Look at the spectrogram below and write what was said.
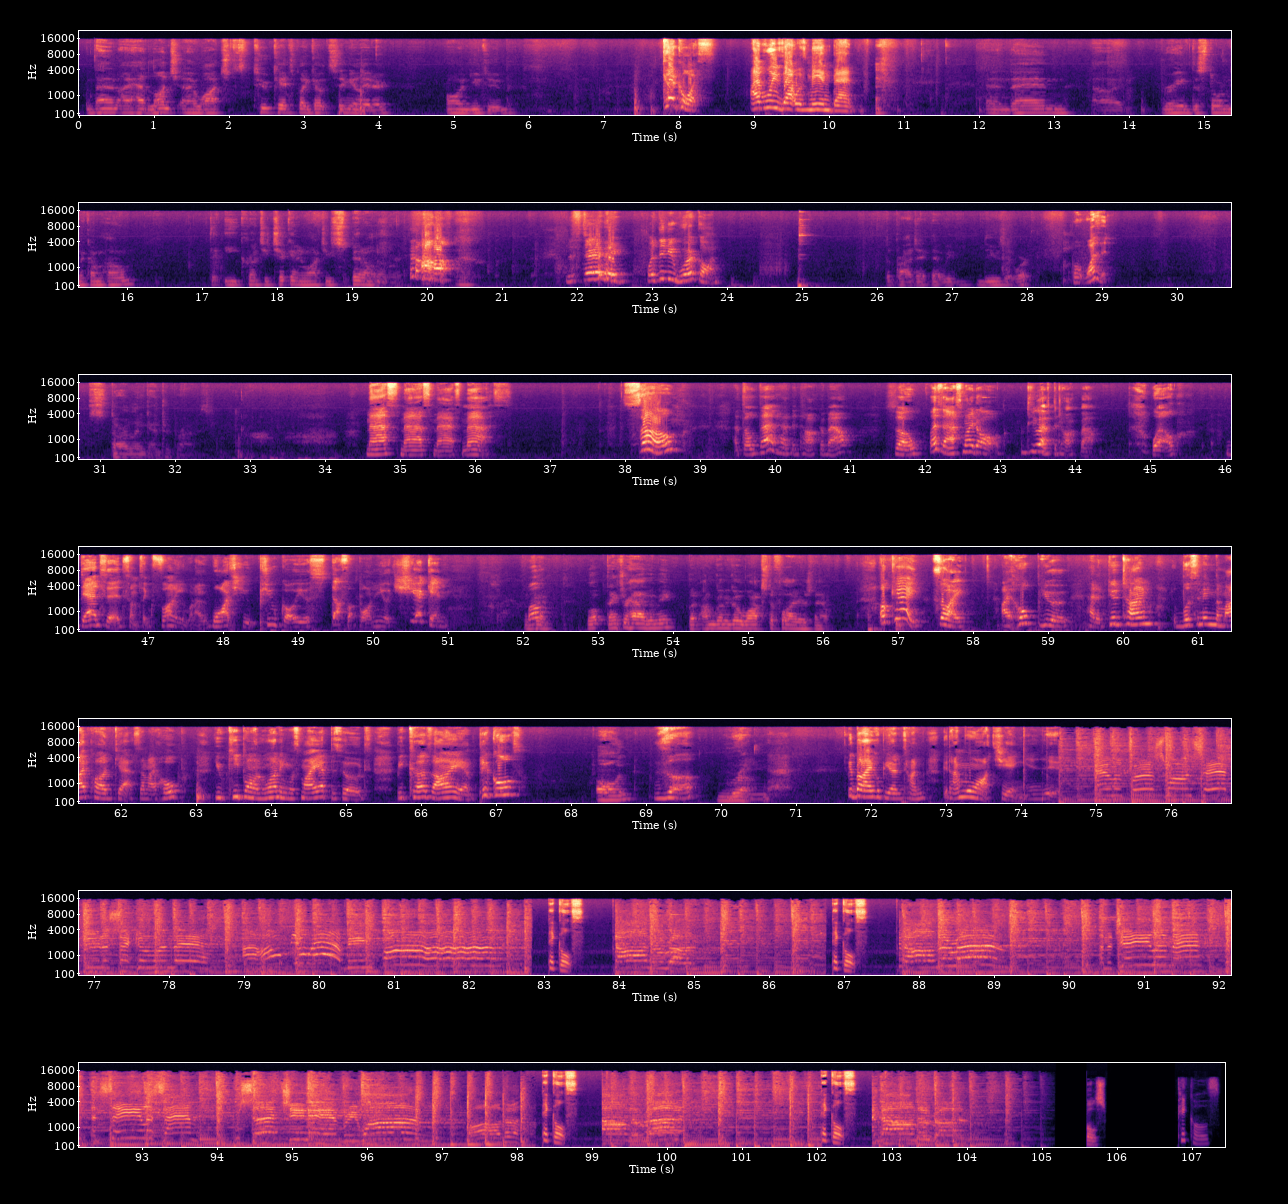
Then I had lunch and I watched two kids play Goat Simulator on YouTube. Turquoise. I believe that was me and Ben. And then I braved the storm to come home to eat crunchy chicken and watch you spit all over it. Disturbing. What did you work on? The project that we use at work, What was it? Starlink Enterprise. Math, mass, mass, mass. So, that's all Dad had to talk about. So, let's ask my dog. What do you have to talk about? Well, Dad said something funny when I watched you puke all your stuff up on your chicken. Well- Okay. Well, thanks for having me, but I'm gonna go watch the Flyers now. Okay, so I I hope you had a good time listening to my podcast and I hope you keep on running with my episodes because I am Pickles On the run. Goodbye, I hope you had a time good time watching. And the Pickles. on the run Pickles. and on the run. Pickles. Pickles.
